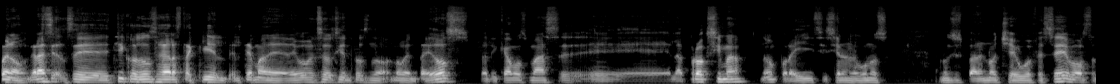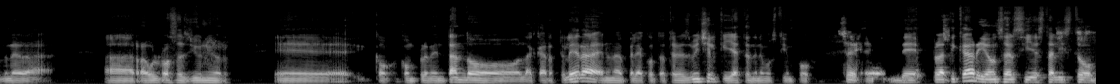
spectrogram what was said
bueno, gracias eh, chicos, vamos a dejar hasta aquí el, tema de, de, UFC 292, platicamos más eh, eh, la próxima, ¿no? Por ahí se hicieron algunos anuncios para Noche UFC, vamos a tener a, a Raúl Rosas Jr. Eh, complementando la cartelera en una pelea contra Terence Mitchell, que ya tendremos tiempo eh, de platicar y vamos a ver si está listo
